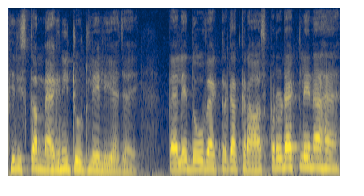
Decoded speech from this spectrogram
फिर इसका मैग्नीट्यूड ले लिया जाए। पहले दो वेक्टर का क्रॉस प्रोडक्ट लेना है,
